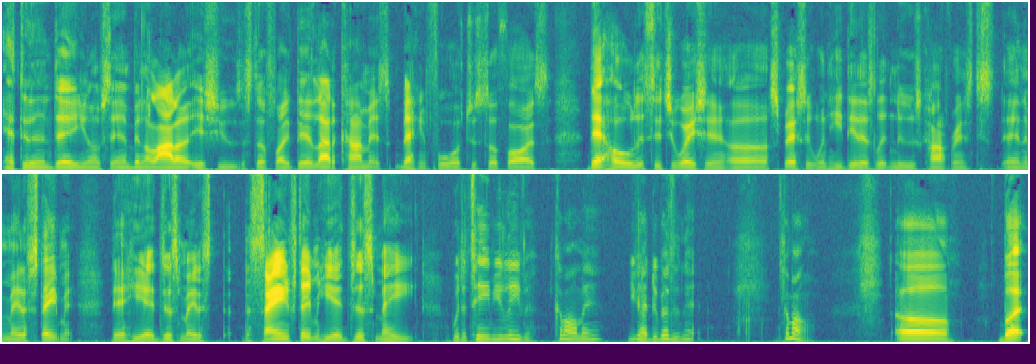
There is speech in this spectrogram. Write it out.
at the end of the day, you know what I'm saying, been a lot of issues and stuff like that, a lot of comments back and forth just so far as that whole situation, uh, especially when he did his lit news conference and made a statement that he had just made a, the same statement he had just made with the team you leaving. Come on, man, you gotta do better than that. Come on. Uh, but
